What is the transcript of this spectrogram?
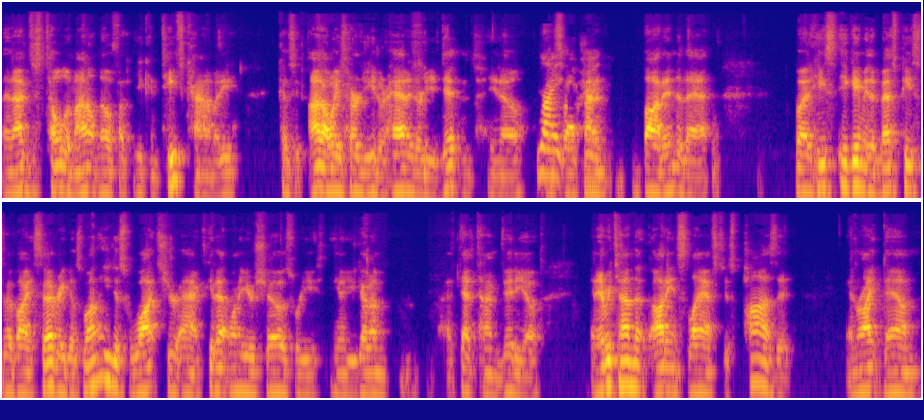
and i just told him i don't know if you can teach comedy because i'd always heard you either had it or you didn't you know right and so i kind right. of bought into that but he he gave me the best piece of advice ever. He goes, "Why don't you just watch your act? Get at one of your shows where you you know you got on at that time video, and every time the audience laughs, just pause it and write down.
